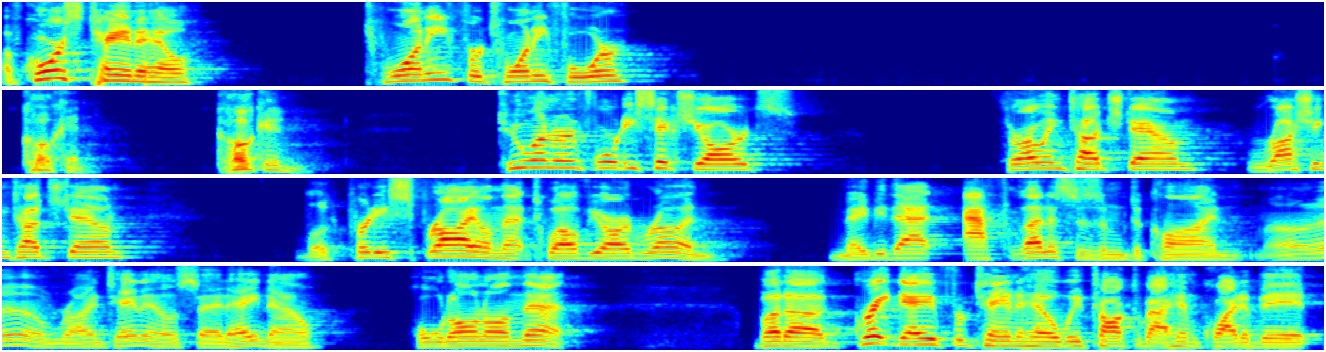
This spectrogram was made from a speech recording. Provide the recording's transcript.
of course, Tannehill, 20 for 24. Cooking. Cooking. 246 yards, throwing touchdown, rushing touchdown. Looked pretty spry on that 12 yard run. Maybe that athleticism decline. I don't know. Ryan Tannehill said, hey, now hold on on that. But a uh, great day for Tannehill. We've talked about him quite a bit.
